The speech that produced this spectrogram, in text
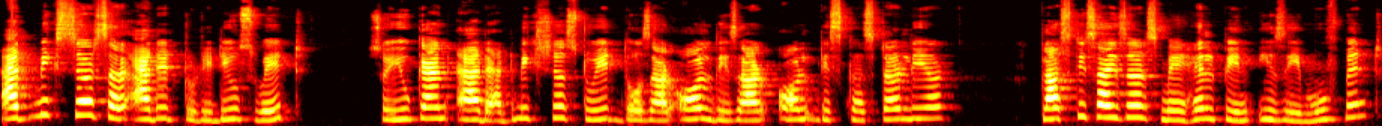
Admixtures are added to reduce weight. So, you can add admixtures to it those are all these are all discussed earlier. Plasticizers may help in easy movement.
